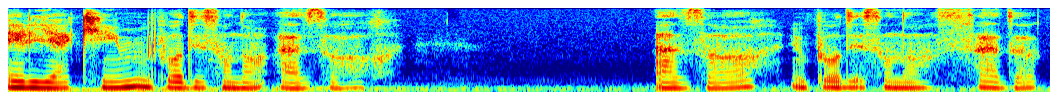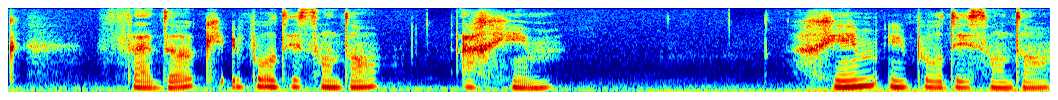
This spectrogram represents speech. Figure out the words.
Eliakim pour descendant Azor. Azor eut pour descendant Sadok. Sadok eut pour descendant Achim. Achim eut pour descendant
